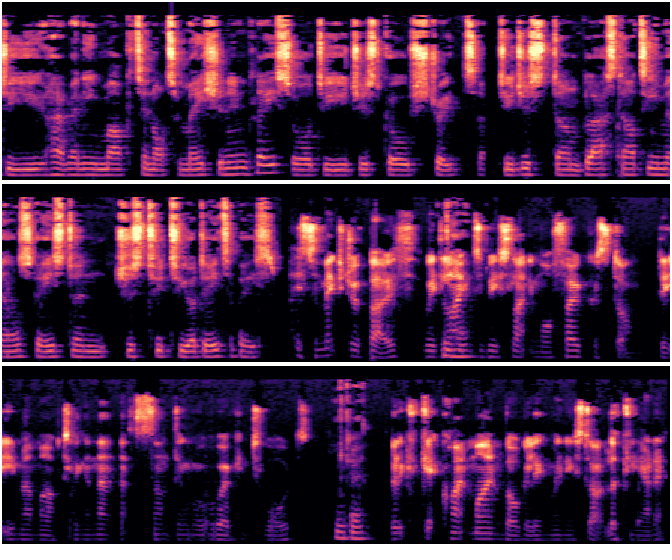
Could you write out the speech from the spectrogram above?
Do you have any marketing automation in place, or do you just go straight? To, do you just um, blast out emails based on just to, to your database? It's a mixture of both. We'd like to be slightly more focused on the email marketing, and that- that's something we're working towards. Okay. But it could get quite mind-boggling when you start looking at it.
